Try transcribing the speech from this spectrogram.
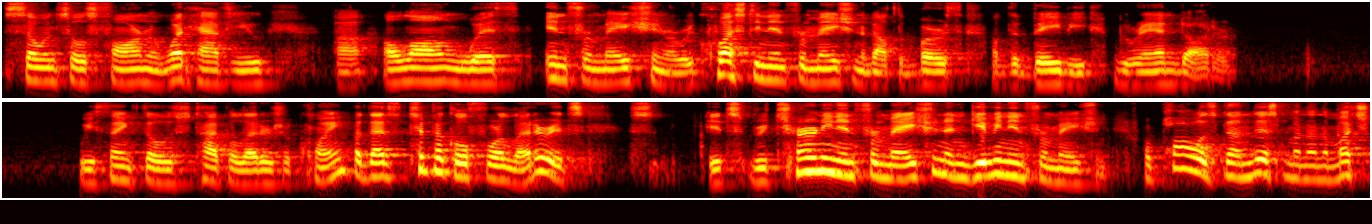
so and so's farm and what have you uh, along with information or requesting information about the birth of the baby granddaughter. We think those type of letters are quaint, but that's typical for a letter. It's it's returning information and giving information. Well, Paul has done this, but on a much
